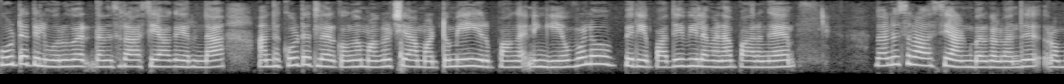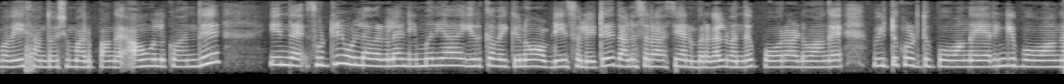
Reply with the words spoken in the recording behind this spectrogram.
கூட்டத்தில் ஒருவர் தனுசு ராசியாக இருந்தால் அந்த கூட்டத்தில் இருக்கவங்க மகிழ்ச்சியாக மட்டுமே இருப்பாங்க. நீங்கள் எவ்வளோ பெரிய பதவியில் வேணால் பாருங்கள் தனுசு ராசி அன்பர்கள் வந்து ரொம்பவே சந்தோஷமாக இருப்பாங்க. அவங்களுக்கு வந்து இந்த சுற்றி உள்ளவர்களை நிம்மதியாக இருக்க வைக்கணும் அப்படின்னு சொல்லிட்டு தனுசு ராசி அன்பர்கள் வந்து போராடுவாங்க. விட்டு கொடுத்து போவாங்க இறங்கி போவாங்க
